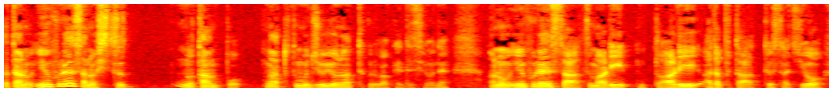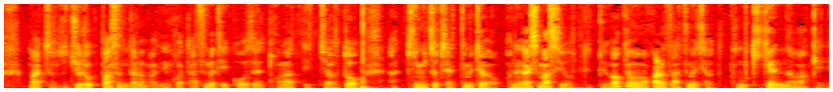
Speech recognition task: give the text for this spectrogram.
さてあのインフルエンサーの質の担保がとても重要になってくるわけですよね。あのインフルエンサーつまりアーリーアダプターっていう人たちを、まあ、ちょっと16%になるまでにこうやって集めていこうぜとかなっていっちゃうと「君ちょっとやってみてよお願いしますよ」って言って訳も分からず集めちゃうととても危険なわけ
